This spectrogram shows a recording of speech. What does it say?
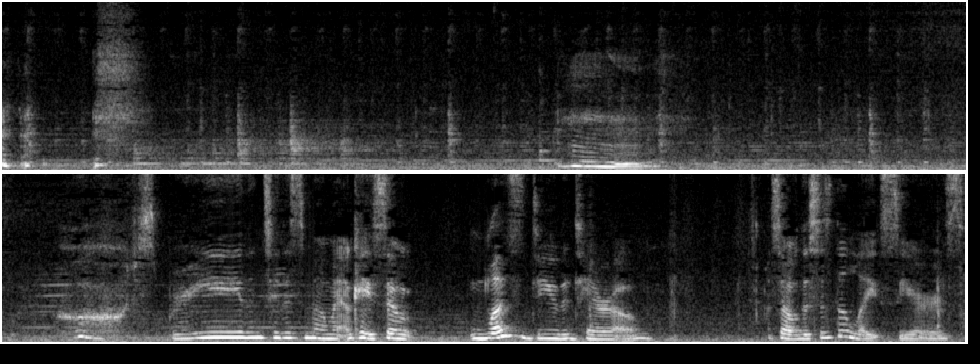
this moment. Okay, so let's do the tarot. So this is the Light Seers.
